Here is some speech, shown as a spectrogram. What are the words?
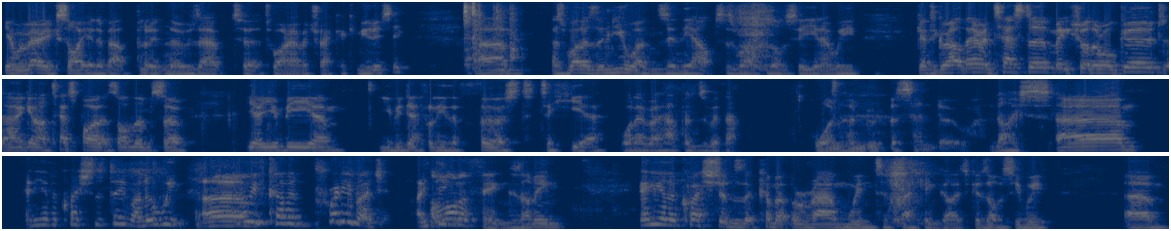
yeah, we're very excited about putting Mhm. those out to, to our Evertrekker community, um, as well as the new ones in the Alps as well. Because obviously, you know, we get to go out there and test them, make sure they're all good, uh, get our test pilots on them. So yeah, you'd be um, you'd be definitely the first to hear whatever happens with that. 100% do. Nice. Um, any other questions, Dave? I know we I know Um, we've covered pretty much a lot of things. I mean, any other questions that come up around winter trekking, guys? Because obviously we, um,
